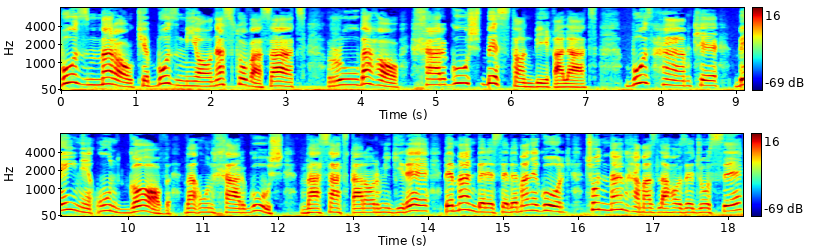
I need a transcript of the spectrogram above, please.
بز مرا که بز میانست و وسط روبه ها خرگوش بستان بی غلط. بز هم که بین اون گاو و اون خرگوش وسط قرار می‌گیره به من برسه به من گرگ. چون من هم از لحاظ جسه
